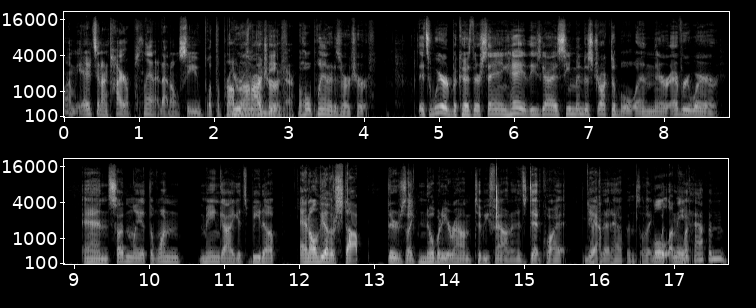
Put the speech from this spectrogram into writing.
I mean, it's an entire planet. I don't see what the problem You're is on with our turf. there. The whole planet is our turf. It's weird because they're saying, "Hey, these guys seem indestructible and they're everywhere," and suddenly, at the one main guy gets beat up, And all the others stop. there's like nobody around to be found, and it's dead quiet. Yeah. that happens. Like, Well, what, I mean- what happened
